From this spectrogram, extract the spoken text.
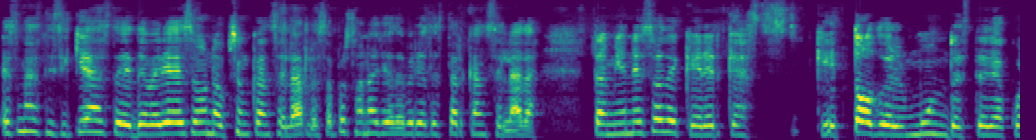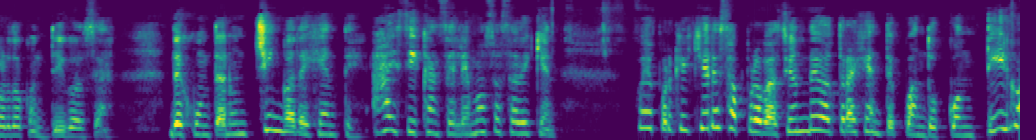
es más, ni siquiera debería de ser una opción cancelarlo. Esa persona ya debería de estar cancelada. También eso de querer que, que todo el mundo esté de acuerdo contigo, o sea, de juntar un chingo de gente. Ay, sí, cancelemos a sabe quién. Güey, porque quieres aprobación de otra gente cuando contigo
